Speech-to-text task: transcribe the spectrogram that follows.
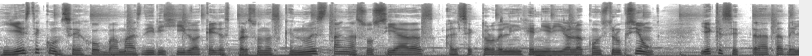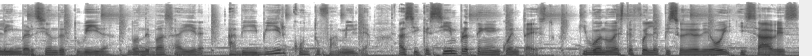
Y este consejo va más dirigido a aquellas personas que no están asociadas al sector de la ingeniería o la construcción, ya que se trata de la inversión de tu vida, donde vas a ir a vivir con tu familia. Así que siempre tenga en cuenta esto. Y bueno, este fue el episodio de hoy y sabes,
